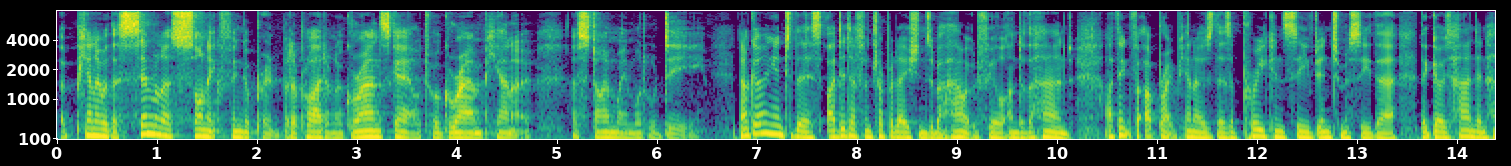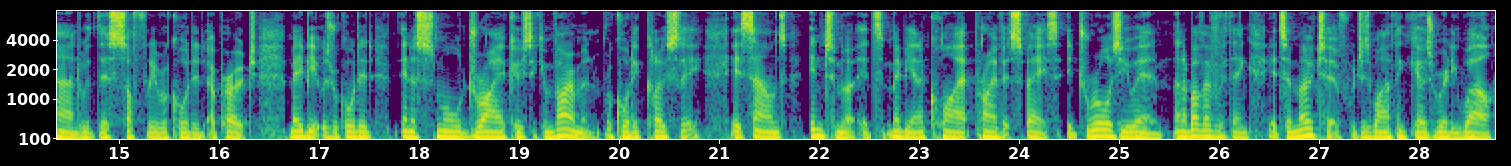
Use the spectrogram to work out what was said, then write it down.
a piano with a similar sonic fingerprint but applied on a grand scale to a grand piano, a Steinway Model D. Now, going into this, I did have some trepidations about how it would feel under the hand. I think for upright pianos, there's a preconceived intimacy there that goes hand in hand with this softly recorded approach. Maybe it was recorded in a small, dry acoustic environment, recorded closely. It sounds intimate, it's maybe in a quiet, private space. It draws you in, and above everything, it's emotive, which is why I think it goes really well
